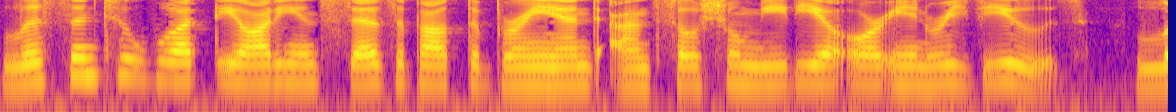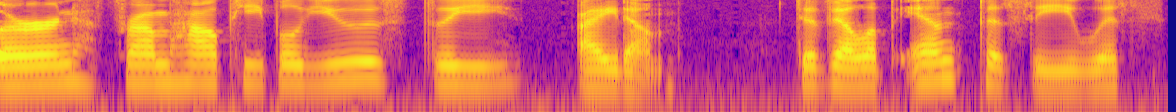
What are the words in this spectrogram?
Listen to what the audience says about the brand on social media or in reviews. Learn from how people use the item. Develop empathy with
